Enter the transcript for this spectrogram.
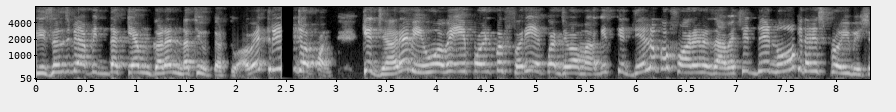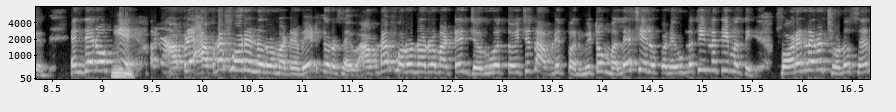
રીઝન્સ બી આપી દીધા કેમ ગળે નથી ઉતરતું. હવે ત્રીજો પોઈન્ટ કે જ્યારે બી હું હવે એ પોઈન્ટ પર ફરી એકવાર જવા માંગીશ કે જે લોકો ફોરેનર્સ આવે છે. દે નો કે there is prohibition and there okay અને આપણે આપણા ફોરેનરો માટે વેટ કરો સાહેબ આપણા ફોરેનરો માટે જરૂરત હોય છે તો આપણે પરમિટો મળે છે એ લોકોને એવું નથી નથી મળતી. ફોરેનરો છોડો સર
